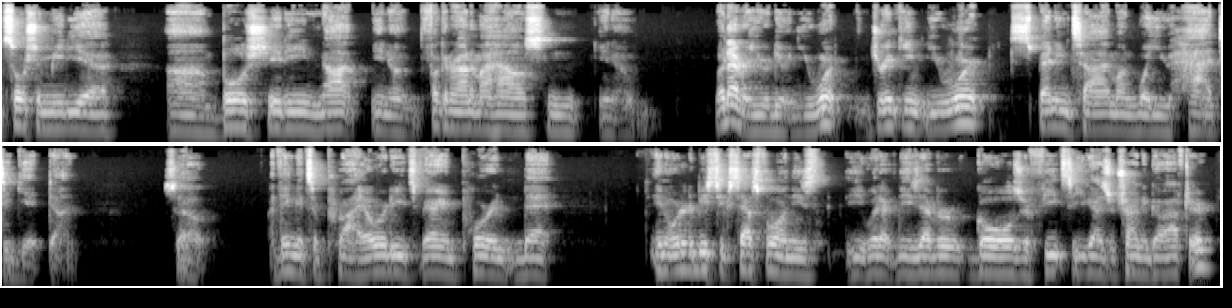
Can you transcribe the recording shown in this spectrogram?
social media, um, bullshitting, not, you know, fucking around in my house and, you know, whatever you were doing. You weren't drinking, you weren't spending time on what you had to get done. So I think it's a priority. It's very important that in order to be successful in these whatever these ever goals or feats that you guys are trying to go after,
